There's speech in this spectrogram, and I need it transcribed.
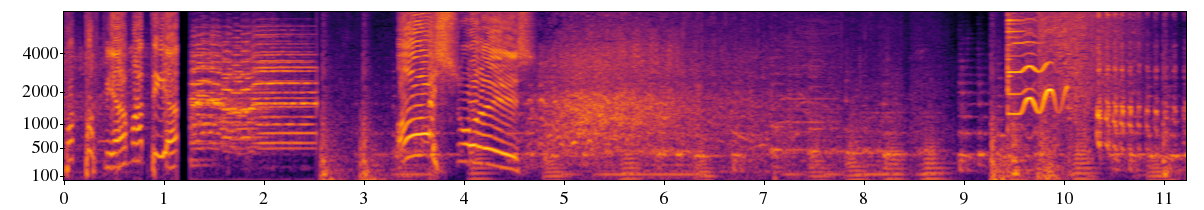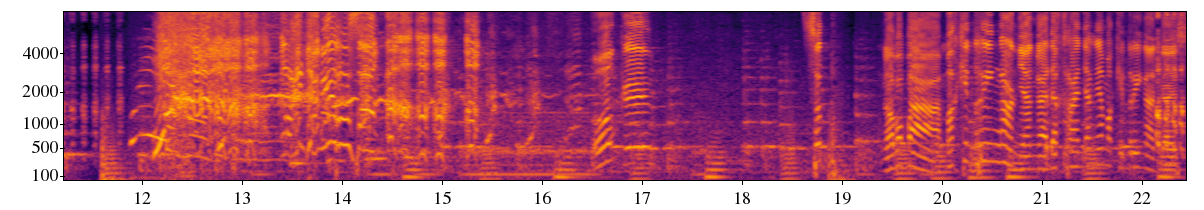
Tetap ya, mati ya. Oish, oish. Wah, keranjangnya rusak. Oke. Set. Nggak apa-apa, makin ringan ya, nggak ada keranjangnya makin ringan guys.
